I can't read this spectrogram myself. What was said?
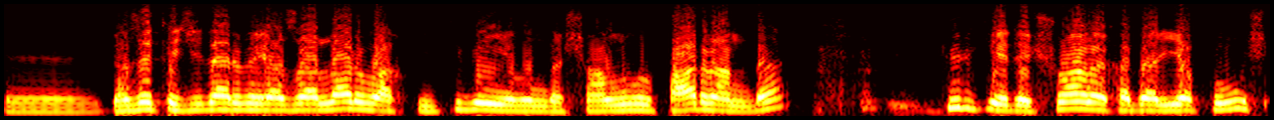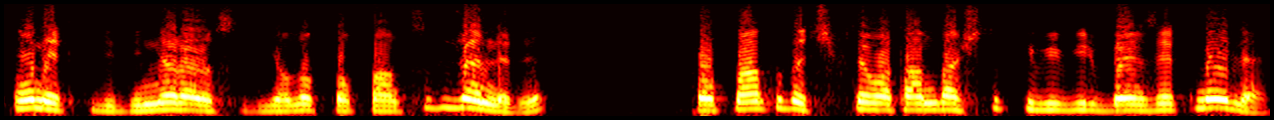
E, Gazeteciler ve Yazarlar Vakfı 2000 yılında Şanlıurfa Harran'da Türkiye'de şu ana kadar yapılmış en etkili dinler arası diyalog toplantısı düzenledi. Toplantıda çifte vatandaşlık gibi bir benzetmeyle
